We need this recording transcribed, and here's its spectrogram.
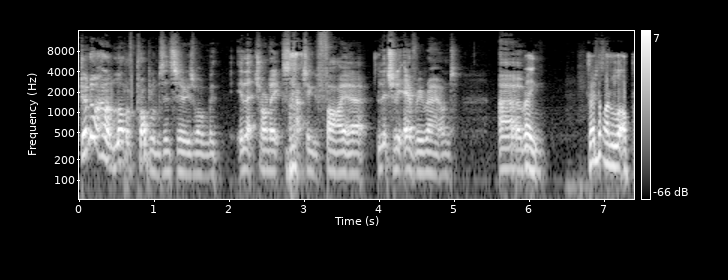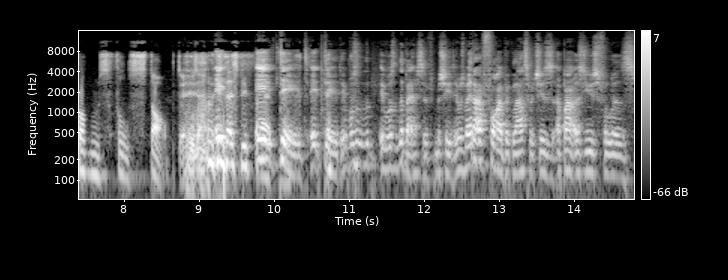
Dreadnought had a lot of problems in Series 1 with electronics catching fire literally every round. Um, Right. Dreadnought had a lot of problems. Full stop, dude. I mean, It, let's be fair. it did, it did. It wasn't the, it wasn't the best of machines. It was made out of fiberglass, which is about as useful as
